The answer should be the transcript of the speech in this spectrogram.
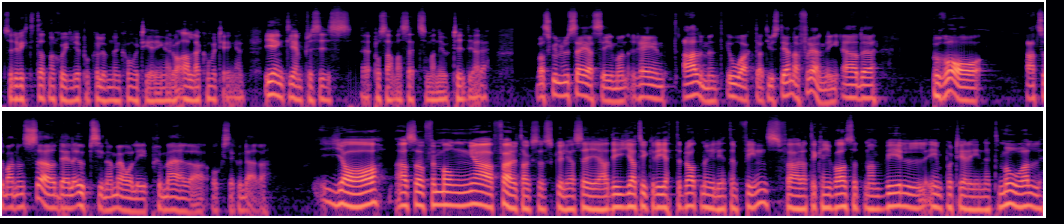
Så det är viktigt att man skiljer på kolumnen konverteringar och alla konverteringar. Egentligen precis eh, på samma sätt som man gjort tidigare. Vad skulle du säga Simon, rent allmänt oaktat just denna förändring, är det bra att som annonsör dela upp sina mål i primära och sekundära? Ja, alltså för många företag så skulle jag säga det, jag tycker det är jättebra att möjligheten finns för att det kan ju vara så att man vill importera in ett mål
